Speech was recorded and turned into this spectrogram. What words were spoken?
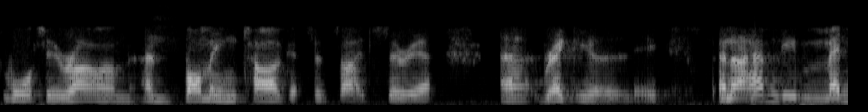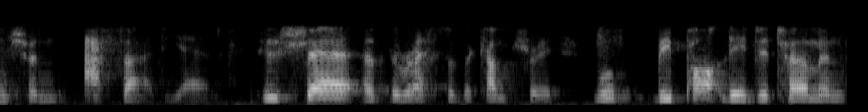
thwart Iran and bombing targets inside Syria uh, regularly. And I haven't even mentioned Assad yet, whose share of the rest of the country will be partly determined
